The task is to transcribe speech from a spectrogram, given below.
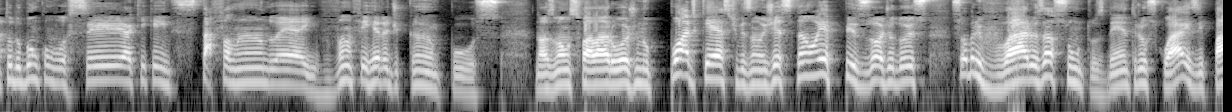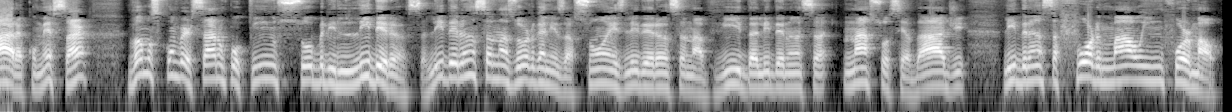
tudo bom com você? Aqui quem está falando é Ivan Ferreira de Campos. Nós vamos falar hoje no podcast Visão e Gestão, episódio 2, sobre vários assuntos, dentre os quais, e para começar, vamos conversar um pouquinho sobre liderança. Liderança nas organizações, liderança na vida, liderança na sociedade, liderança formal e informal.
